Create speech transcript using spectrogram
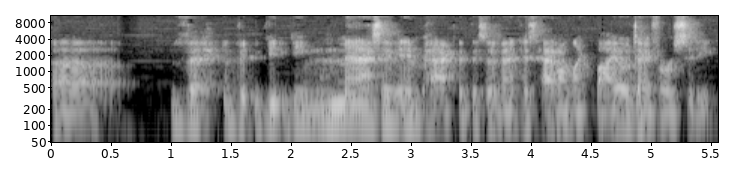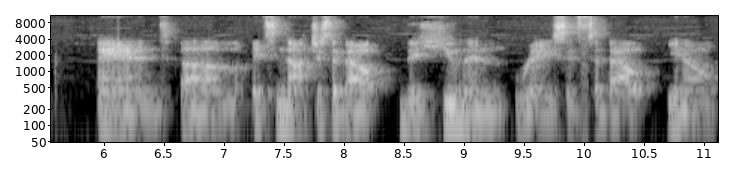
uh, the, the, the massive impact that this event has had on like biodiversity. And um, it's not just about the human race. It's about you know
